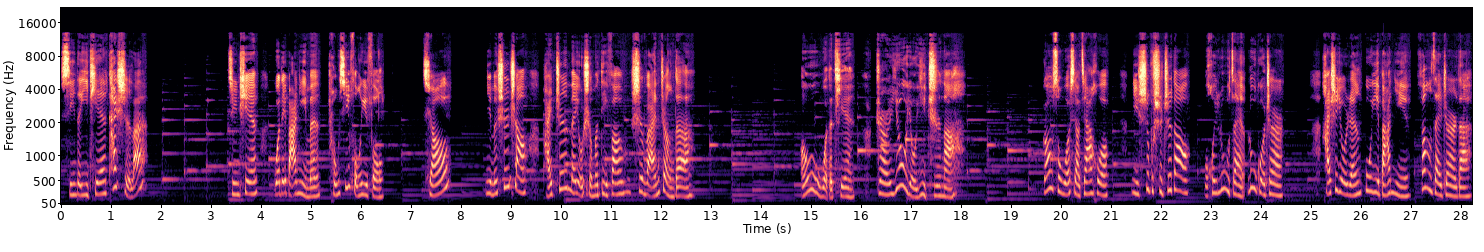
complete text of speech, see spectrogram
新的一天开始了。今天我得把你们重新缝一缝。瞧，你们身上还真没有什么地方是完整的。哦，我的天，这儿又有一只呢。告诉我，小家伙，你是不是知道我会路在路过这儿？还是有人故意把你放在这儿的？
